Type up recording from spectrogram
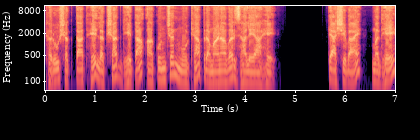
ठरू शकतात हे लक्षात घेता आकुंचन मोठ्या प्रमाणावर झाले आहे. त्याशिवायमध्ये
